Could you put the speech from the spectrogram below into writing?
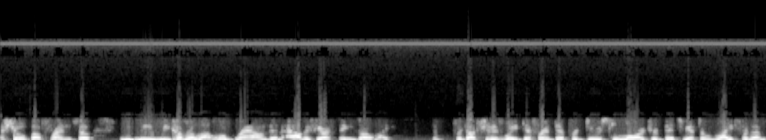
a show about friends. So we, we cover a lot more ground, and obviously our things are like the production is way different. They're produced larger bits. We have to write for them.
